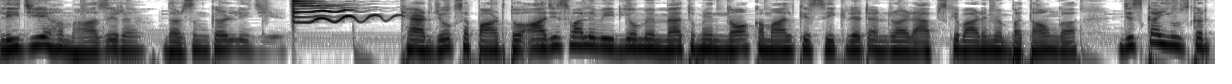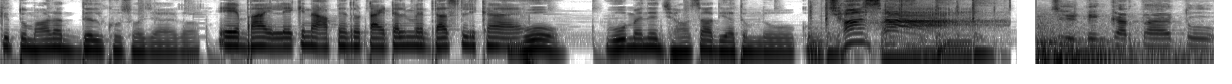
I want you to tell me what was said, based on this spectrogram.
लीजिए हम हाजिर हैं। दर्शन कर लीजिए। खैर जोक्स अपार्ट तो आज इस वाले वीडियो में मैं तुम्हें नौ कमाल के सीक्रेट एंड्रॉयड ऐप्स के बारे में बताऊँगा जिसका यूज़ करके तुम्हारा दिल खुश हो जाएगा। ए भाई लेकिन आपने तो टाइटल में दस लिखा है। वो वो मैंने झांसा दिया तुम लोगों को। चीटिंग करता है तू।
